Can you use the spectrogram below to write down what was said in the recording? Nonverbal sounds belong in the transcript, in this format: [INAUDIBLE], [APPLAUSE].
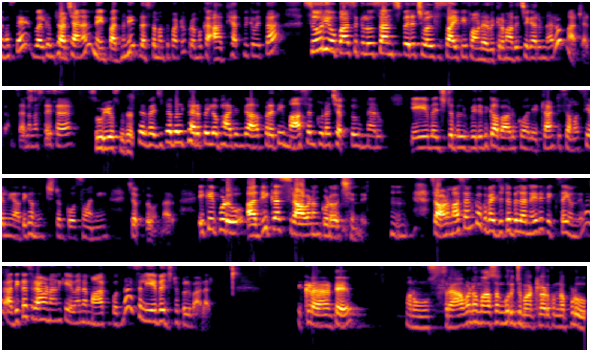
నమస్తే welcome to our channel. నేను పద్మిని. ప్రస్తుతంతో పాటు ప్రముఖ ఆధ్యాత్మికవేత్త సూర్య ఉపాసకులు sun spiritual society founder Vikramaditya garu ఉన్నారు. మాట్లాడదాం. సార్ నమస్తే సార్. సార్ వెజిటబుల్ థెరపీలో భాగంగా ప్రతి మాసం కూడా చెప్తూ ఉన్నారు. ఏ వెజిటబుల్ విరివిగా వాడుకోవాలి ఇట్లాంటి సమస్యల్ని అధిగమించడం కోసం అని చెప్తూ ఉన్నారు. ఇక ఇప్పుడు అధిక శ్రావణం కూడా వచ్చింది. శ్రావణ మాసానికి ఒక వెజిటబుల్ అనేది ఫిక్స్ అయి ఉంది. మరి అధిక శ్రావణానికి ఏమైనా మార్పు ఉందా? అసలు ఏ వెజిటబుల్ వాడాలి? ఇక్కడ అంటే మనం శ్రావణ మాసం గురించి మాట్లాడుకున్నప్పుడు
